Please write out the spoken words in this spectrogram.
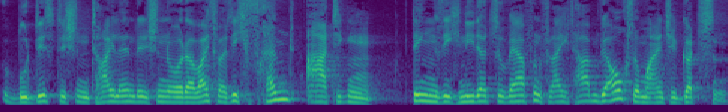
buddhistischen, thailändischen oder weiß weiß ich, fremdartigen Dingen sich niederzuwerfen. Vielleicht haben wir auch so manche Götzen.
